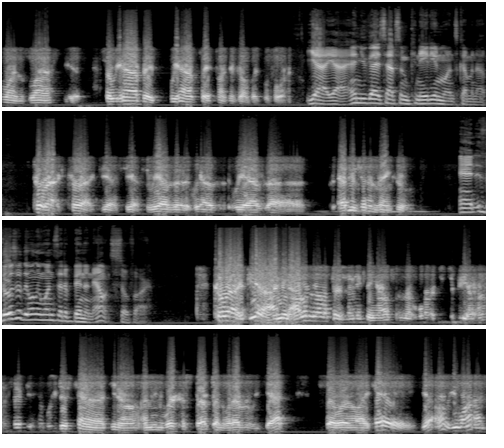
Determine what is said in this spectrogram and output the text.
ones last year. So we have played, we have played punk in Drublic before. Yeah, yeah, and you guys have some Canadian ones coming up. Correct. Correct. Yes. Yes. We have the we have we have uh, Edmonton and Vancouver. And those are the only ones that have been announced so far. Correct. Yeah. I mean, I don't know if there's anything else in the works. To be honest with you, we just kind of, you know, I mean, we're just stuck on whatever we get. So we're like, hey, yeah, oh, you want us?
